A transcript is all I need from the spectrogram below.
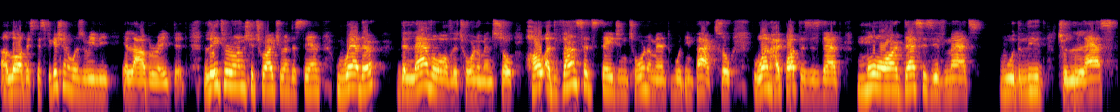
a lot, the specification was really elaborated. Later on, she tried to understand whether the level of the tournament, so how advanced stage in tournament would impact. So one hypothesis is that more decisive matches would lead to less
